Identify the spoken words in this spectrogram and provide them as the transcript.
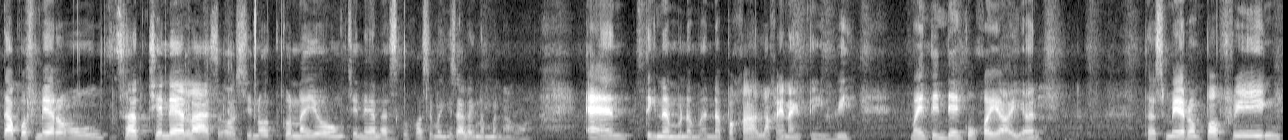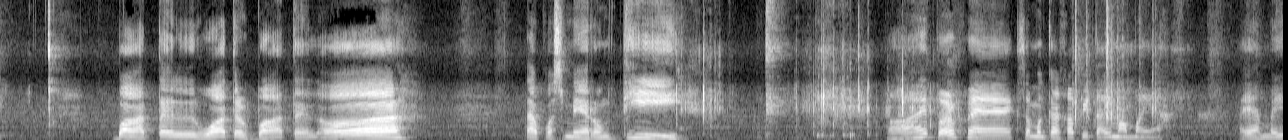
Tapos merong sa chinelas. Oh, sinuot ko na yung chinelas ko kasi mag-isa lang naman ako. And, tingnan mo naman, napakalaki ng TV. Maintindihan ko kaya yan. Tapos meron pa fring bottle, water bottle. Oh. Tapos merong tea. Ay, perfect. So, magkakape tayo mamaya. Ayan, may,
